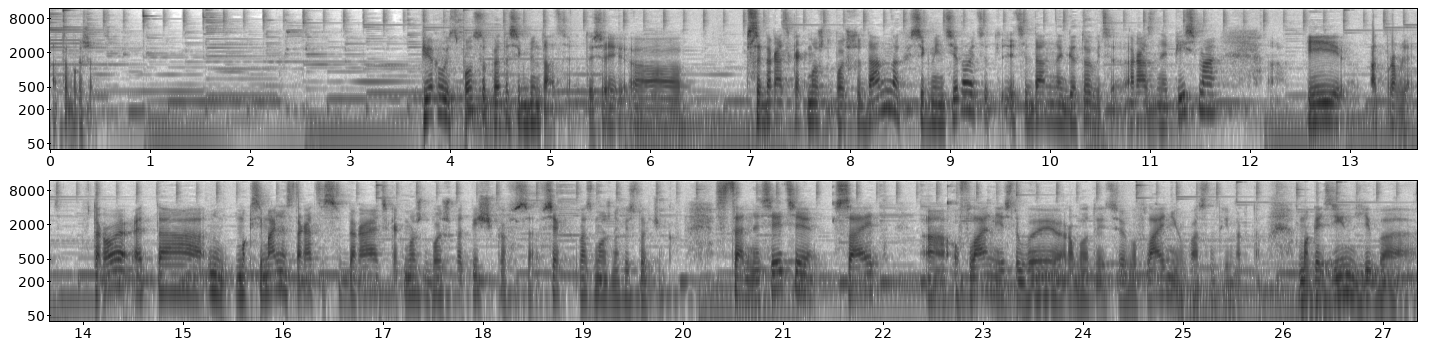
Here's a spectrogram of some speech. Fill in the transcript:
отображаться. Первый способ – это сегментация. То есть э, собирать как можно больше данных, сегментировать эти данные, готовить разные письма э, и отправлять. Второе – это ну, максимально стараться собирать как можно больше подписчиков со всех возможных источников. Социальные сети, сайт, э, офлайн, если вы работаете в офлайне, у вас, например, там магазин, либо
